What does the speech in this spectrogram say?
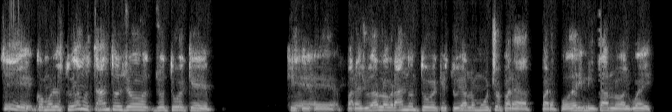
Sí, como lo estudiamos tanto, yo, yo tuve que, que, para ayudarlo a Brandon, tuve que estudiarlo mucho para, para poder imitarlo al güey.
